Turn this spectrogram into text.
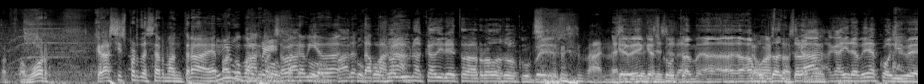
per favor. Gràcies per deixar-me entrar, eh, Paco, perquè Paco, pensava que havia de, Paco, de, pagar. posa-li una cadireta de rodes al clubers. Va, no que bé, que exagerat. escolta'm, a, a, Com a estàs, d'entrar gairebé a Collibé,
